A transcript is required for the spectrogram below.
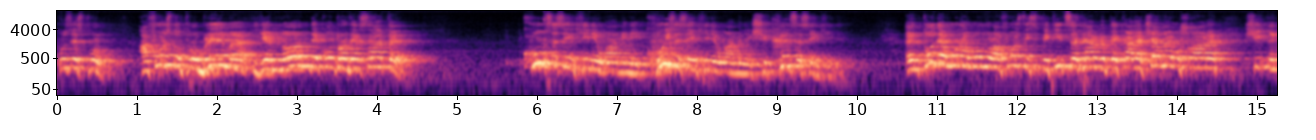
cum se spun, a fost o problemă enorm de controversată. Cum să se închine oamenii, cui să se închine oamenii și când să se închine. Întotdeauna omul a fost ispitit să meargă pe calea cea mai ușoară și în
